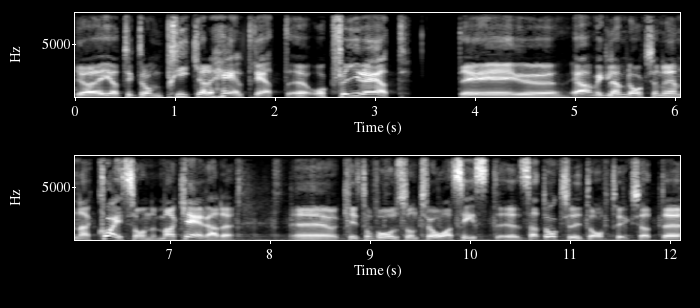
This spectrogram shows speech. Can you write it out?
jag, jag tyckte de prickade helt rätt. Eh, Och 4-1. Det är ju, ja vi glömde också nämna Quaison markerade. Eh, Kristoffer Olsson två assist. Eh, satte också lite avtryck. Så att eh,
